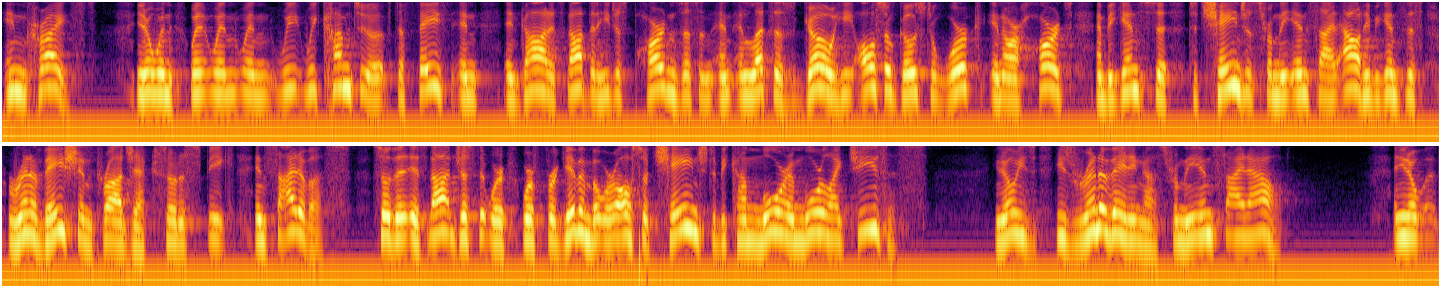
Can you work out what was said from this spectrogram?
in Christ. You know, when, when, when, when we, we come to, to faith in, in God, it's not that He just pardons us and, and, and lets us go. He also goes to work in our hearts and begins to, to change us from the inside out. He begins this renovation project, so to speak, inside of us. So that it's not just that we're, we're forgiven, but we're also changed to become more and more like Jesus. You know, He's, he's renovating us from the inside out. And you know,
